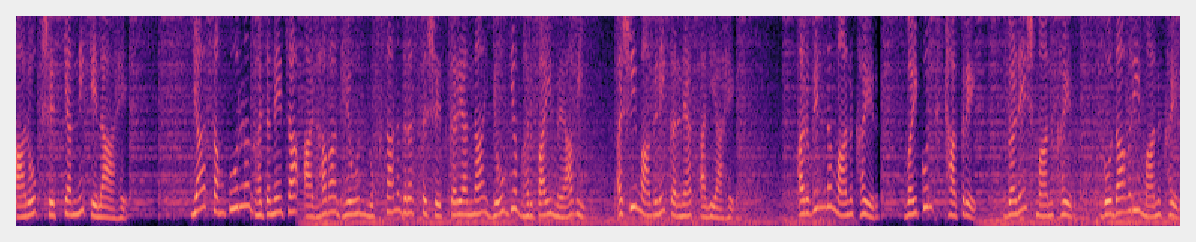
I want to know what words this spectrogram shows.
आरोप शेतकऱ्यांनी केला आहे. या संपूर्ण घटनेचा आढावा घेऊन नुकसानग्रस्त शेतकऱ्यांना योग्य भरपाई मिळावी अशी मागणी करण्यात आली आहे. अरविंद मानखैर वैकुंठ ठाकरे गणेश मानखैर गोदावरी मानखैर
